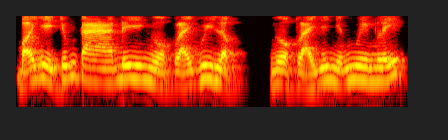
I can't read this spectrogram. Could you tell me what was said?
Bởi vì chúng ta đi ngược lại quy luật, ngược lại với những nguyên lý.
